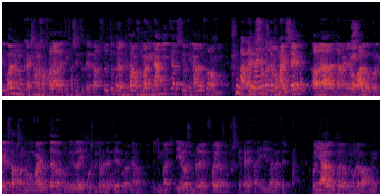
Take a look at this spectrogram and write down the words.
igual nunca echamos a falar de ti, facito de para pero empezamos unhas dinámicas e ao final foron... A redes sempre levo máis el, ahora tamén levo algo porque ele está pasando moi máis do tema, porque eu leí poucos que te apetece e poucos que non, e sin máis. E eu sempre foi, pues, que pereza, e a veces poñía algo, pero non levaba moito.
